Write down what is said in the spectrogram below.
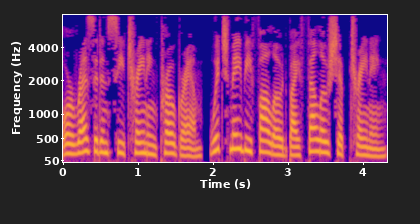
or residency training program, which may be followed by fellowship training.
